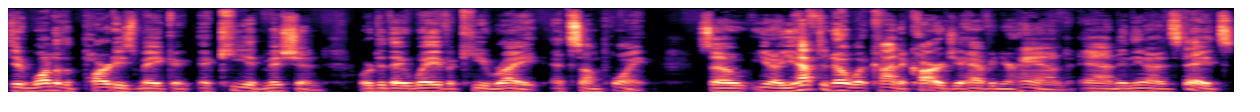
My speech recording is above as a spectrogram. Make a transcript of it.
Did one of the parties make a, a key admission or did they waive a key right at some point? So, you know, you have to know what kind of cards you have in your hand. And in the United States,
